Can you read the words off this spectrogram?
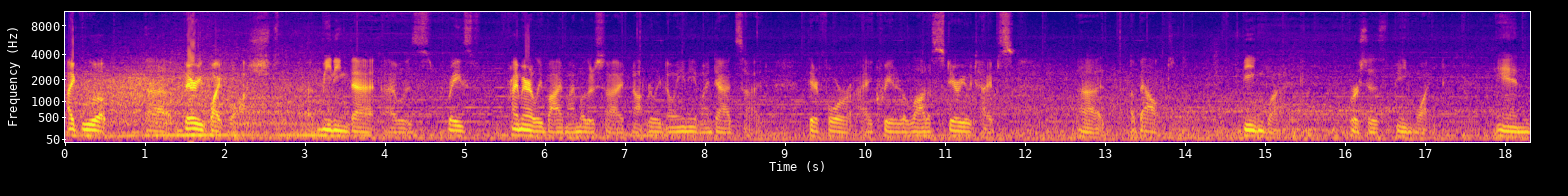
I grew up uh, very whitewashed, uh, meaning that I was raised primarily by my mother's side, not really knowing any of my dad's side. Therefore, I created a lot of stereotypes uh, about being black versus being white. And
